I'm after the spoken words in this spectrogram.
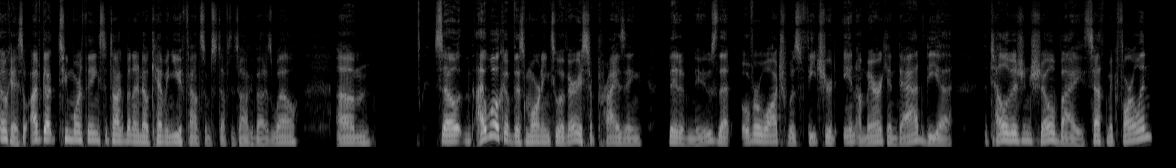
Okay, so I've got two more things to talk about. I know Kevin, you found some stuff to talk about as well. Um, so I woke up this morning to a very surprising bit of news that Overwatch was featured in American Dad, the uh, the television show by Seth MacFarlane.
